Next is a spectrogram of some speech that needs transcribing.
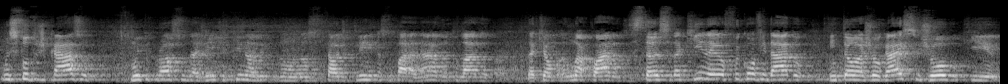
um estudo de caso muito próximo da gente aqui no, no, no Hospital de Clínicas do Paraná, do outro lado, daqui a uma, uma quadra de distância daqui, né? Eu fui convidado então a jogar esse jogo que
